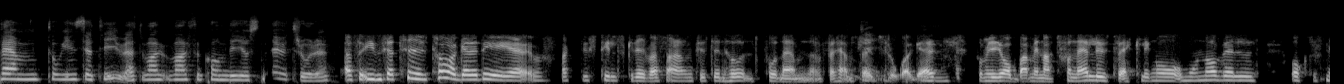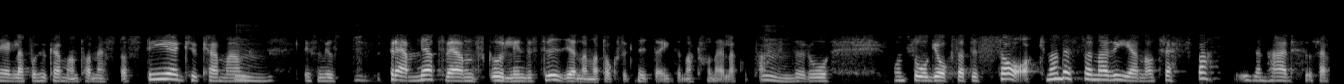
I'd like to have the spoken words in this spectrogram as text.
Vem tog initiativet? Var, varför kom det just nu tror du? Alltså initiativtagare det är faktiskt tillskrivas Ann-Kristin Hult på Nämnden för hemslöjdsfrågor okay. mm. som ju jobbar med nationell utveckling och hon har väl också sneglat på hur kan man ta nästa steg, hur kan man mm liksom just främja svensk ullindustri genom att också knyta internationella kontakter. Mm. Och hon såg ju också att det saknades en arena att träffas i den här säga,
